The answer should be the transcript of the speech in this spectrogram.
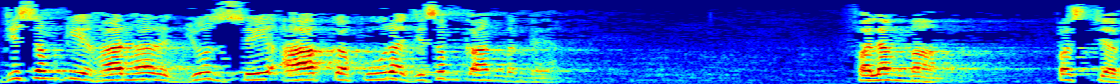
جسم کے ہر ہر جز سے آپ کا پورا جسم کان بن گیا۔ فلم پس جب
